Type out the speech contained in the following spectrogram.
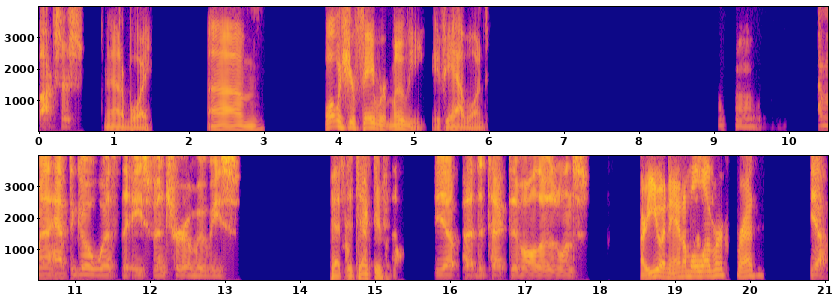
boxers Not a boy. Um, what was your favorite movie, if you have one? Hmm. i'm gonna have to go with the ace ventura movies Pet Detective. yep pet detective all those ones Are you an animal lover, Brad? yeah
